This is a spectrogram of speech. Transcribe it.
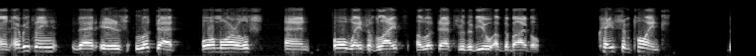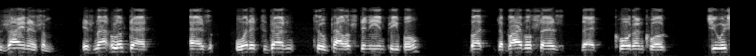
And everything that is looked at, all morals and all ways of life, are looked at through the view of the Bible. Case in point, Zionism is not looked at as what it's done to Palestinian people, but the Bible says that, quote unquote, Jewish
